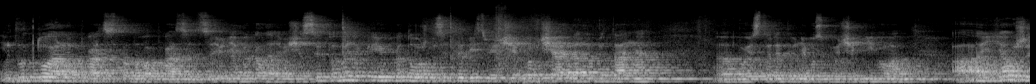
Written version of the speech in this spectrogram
інтелектуальна праця, складова праця. Це Юлія Миколаєвича Ситова, який впродовж десятиліть вивчає дане питання е, по історії Древньоруського Чернігова. А я вже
